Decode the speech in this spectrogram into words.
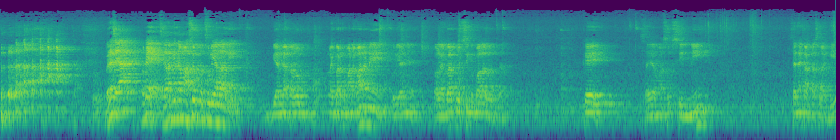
Beres ya? Oke, sekarang kita masuk ke kuliah lagi. Biar nggak terlalu lebar ke mana-mana nih kuliahnya. Kalau lebar pusing kepala lu. Oke, saya masuk sini. Saya naik ke atas lagi.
